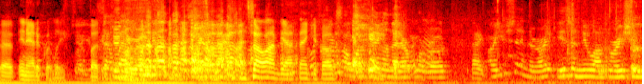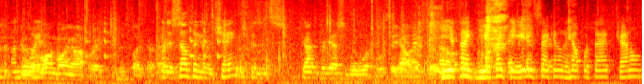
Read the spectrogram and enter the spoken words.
Uh, inadequately, but that's all I've got. Thank you, folks. One thing on that airport road. Are you saying there are- is a new operation underway? ongoing operation, just like But is something going to change? Because it's gotten progressively worse. We'll see how that Do you think, do you think the 82nd will help with that, General?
